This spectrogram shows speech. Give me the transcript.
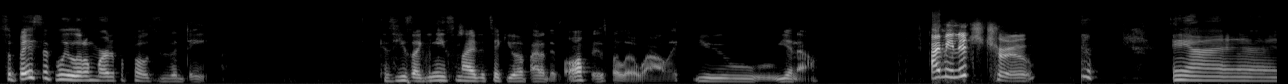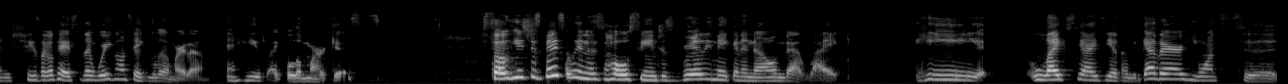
So basically, Little Murda proposes a date because he's like, you need somebody to take you up out of this office for a little while. Like you, you know. I mean, it's true. And she's like, okay, so then where you gonna take me, Little Murda? And he's like, Lamarcus. So he's just basically in this whole scene, just really making it known that like he likes the idea of them together. He wants to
